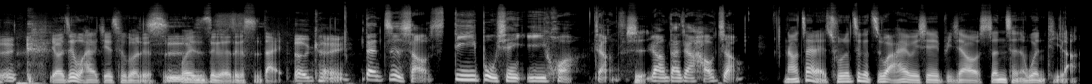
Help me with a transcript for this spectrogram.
有这个我还有接触过这个事，我也是这个这个时代。OK，但至少第一步先 E 化这样子，是让大家好找。然后再来，除了这个之外，还有一些比较深层的问题啦。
